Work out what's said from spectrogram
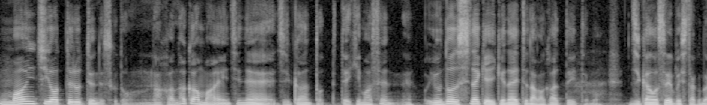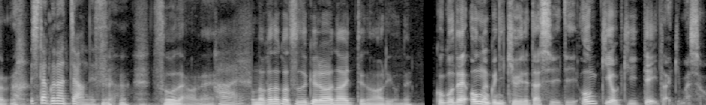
毎日やってるって言うんですけどなかなか毎日ね時間とってできませんね。運動しなきゃいけないっていうのは分かっていても時間をセーブしたくなるしたくなっちゃうんですよ。そうだよね、はい。なかなか続けられないっていうのはあるよね。ここで音楽に気を入れた CD 音機を聴いていただきましょう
